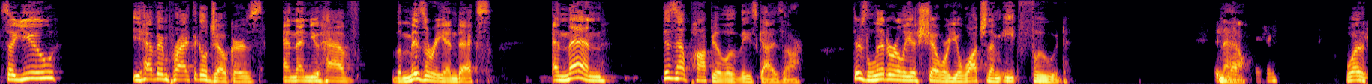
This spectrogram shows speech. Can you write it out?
so you, you have impractical jokers and then you have the misery index. And then this is how popular these guys are. There's literally a show where you watch them eat food. Isn't Now. What,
